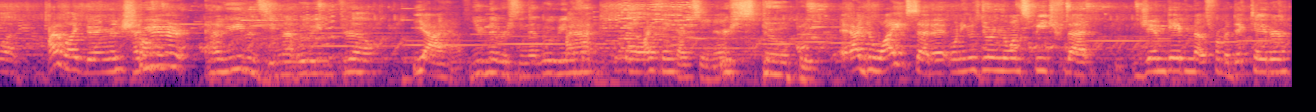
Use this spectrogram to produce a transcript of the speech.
What? I like doing this show. Have you ever, have you even seen that movie? No. Yeah, I have. You've never seen that movie, I Matt? No. I think I've seen it. You're stupid. Uh, Dwight said it when he was doing the one speech that Jim gave him that was from a dictator.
